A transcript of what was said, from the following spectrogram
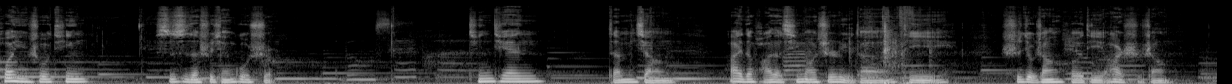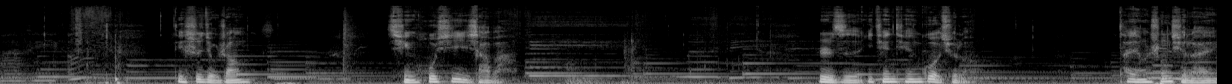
欢迎收听思思的睡前故事。今天咱们讲《爱德华的奇妙之旅》的第十九章和第二十章。第十九章，请呼吸一下吧。日子一天天过去了，太阳升起来，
